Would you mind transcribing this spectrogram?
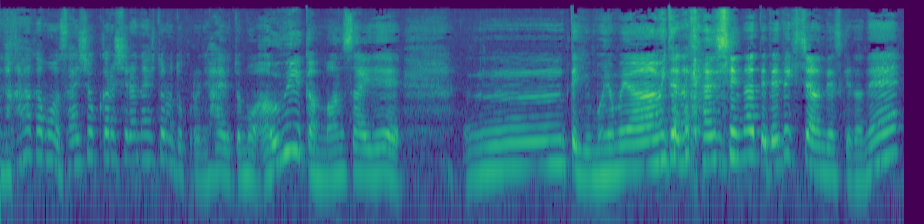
なかなかもう最初から知らない人のところに入るともうアウェー感満載でうーんっていうモヤモヤみたいな感じになって出てきちゃうんですけどね。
